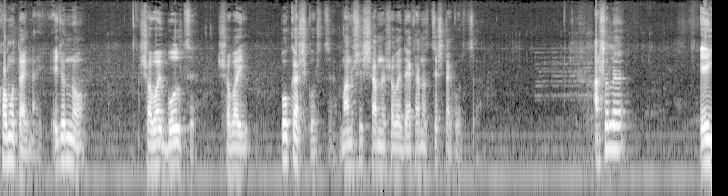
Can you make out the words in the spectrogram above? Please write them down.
ক্ষমতায় নাই। এই জন্য সবাই বলছে, সবাই প্রকাশ করছে, মানুষের সামনে সবাই দেখানোর চেষ্টা করছে। আসলে এই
